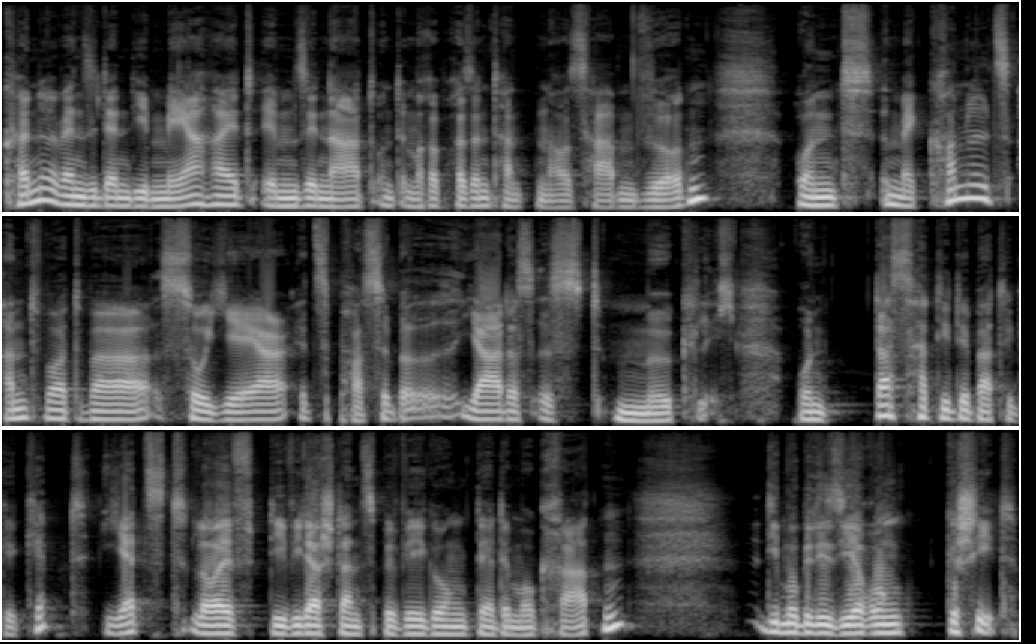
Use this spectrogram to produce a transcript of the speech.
könne, wenn sie denn die Mehrheit im Senat und im Repräsentantenhaus haben würden. Und McConnells Antwort war, so yeah, it's possible. Ja, das ist möglich. Und das hat die Debatte gekippt. Jetzt läuft die Widerstandsbewegung der Demokraten. Die Mobilisierung geschieht.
